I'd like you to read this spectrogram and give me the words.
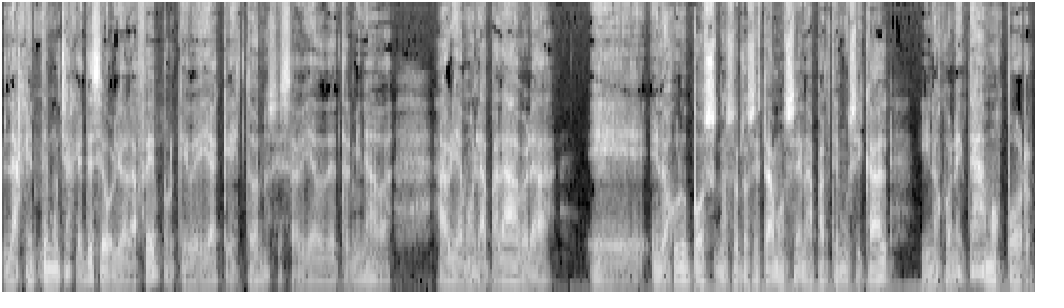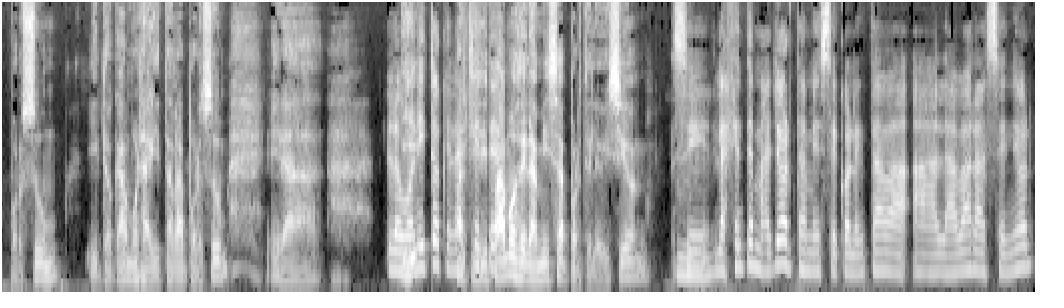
la gente, mucha gente se volvió a la fe porque veía que esto no se sabía dónde terminaba. Abríamos la palabra, eh, en los grupos nosotros estamos en la parte musical y nos conectábamos por, por Zoom y tocamos la guitarra por Zoom. Era lo bonito que la participamos de la misa por televisión. Sí, la gente mayor también se conectaba a alabar al Señor.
